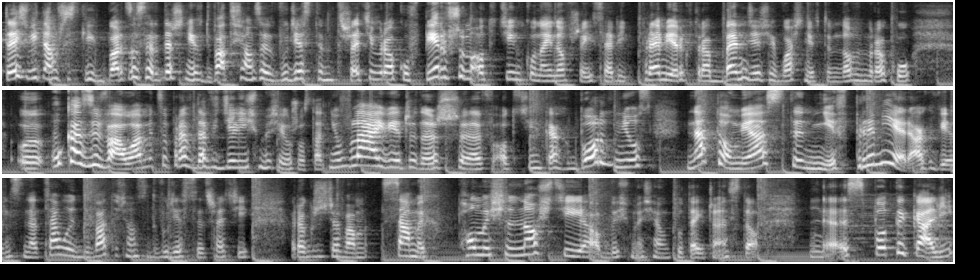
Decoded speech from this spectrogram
Cześć, witam wszystkich bardzo serdecznie w 2023 roku, w pierwszym odcinku najnowszej serii Premier, która będzie się właśnie w tym nowym roku e, ukazywała. My co prawda widzieliśmy się już ostatnio w live, czy też e, w odcinkach Board News, natomiast nie w premierach, więc na cały 2023 rok życzę Wam samych pomyślności, abyśmy się tutaj często e, spotykali.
